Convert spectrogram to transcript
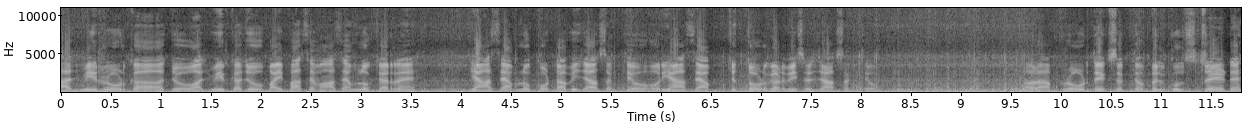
अजमेर रोड का जो, अजमेर का जो बाईपास है, वहाँ से हम लोग चल रहे हैं। यहाँ से आप लोग कोटा भी जा सकते हो और यहाँ से आप चित्तौड़गढ़ भी से जा सकते हो। और आप रोड देख सकते हो, बिल्कुल स्ट्रेट है।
